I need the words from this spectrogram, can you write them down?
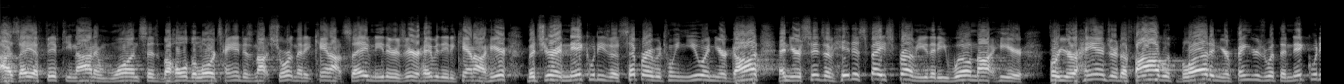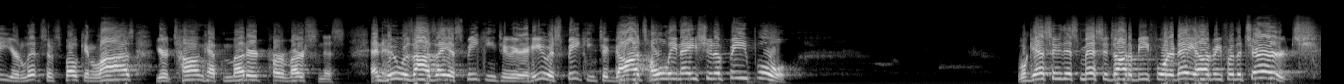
Isaiah 59 and 1 says, Behold, the Lord's hand is not shortened that it cannot save, neither is ear heavy that he cannot hear. But your iniquities are separated between you and your God, and your sins have hid his face from you that he will not hear. For your hands are defiled with blood, and your fingers with iniquity. Your lips have spoken lies, your tongue hath muttered perverseness. And who was Isaiah speaking to here? He was speaking to God's holy nation of people. Well, guess who this message ought to be for today? It ought to be for the church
